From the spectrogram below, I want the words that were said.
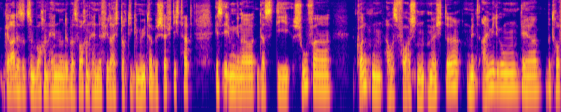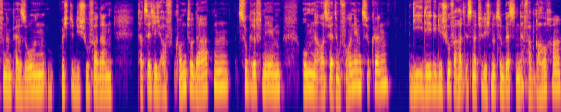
gerade so zum Wochenende und übers Wochenende vielleicht doch die Gemüter beschäftigt hat, ist eben genau, dass die Schufa Konten ausforschen möchte. Mit Einwilligung der betroffenen Person möchte die Schufa dann tatsächlich auf Kontodaten Zugriff nehmen, um eine Auswertung vornehmen zu können. Die Idee, die die Schufa hat, ist natürlich nur zum Besten der Verbraucher,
